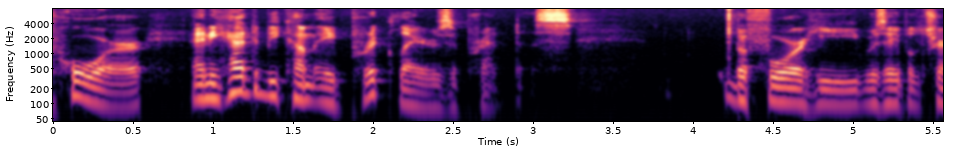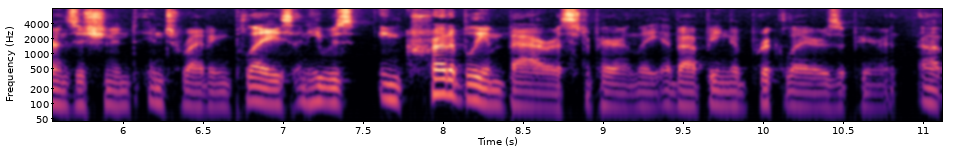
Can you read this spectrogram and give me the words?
poor, and he had to become a bricklayer's apprentice before he was able to transition into, into writing plays, and he was incredibly embarrassed, apparently, about being a bricklayer's appearance, uh,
